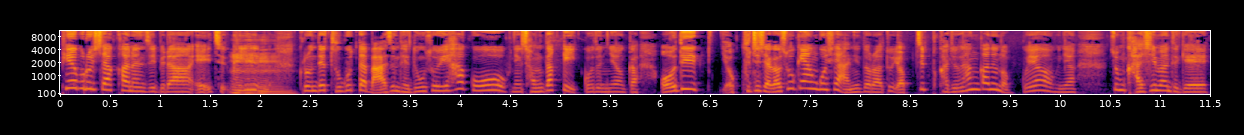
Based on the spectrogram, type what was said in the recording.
피읍으로 시작하는 집이랑 H, 음, 음. 그런데 두 곳다 맛은 대동소이하고 그냥 정답게 있거든요. 그러니까 어디 굳이 제가 소개한 곳이 아니더라도 옆집 가져도 상관은 없고요. 그냥 좀 가시면 되게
